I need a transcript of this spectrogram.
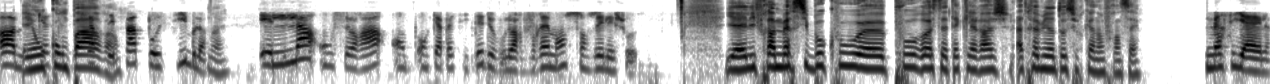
oh mais et on compare, c'est pas possible. Et là, on sera en, capacité de vouloir vraiment changer les choses. Yael Ifram, merci beaucoup euh, pour euh, cet éclairage. À très bientôt sur Canon Français. Merci Yael.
